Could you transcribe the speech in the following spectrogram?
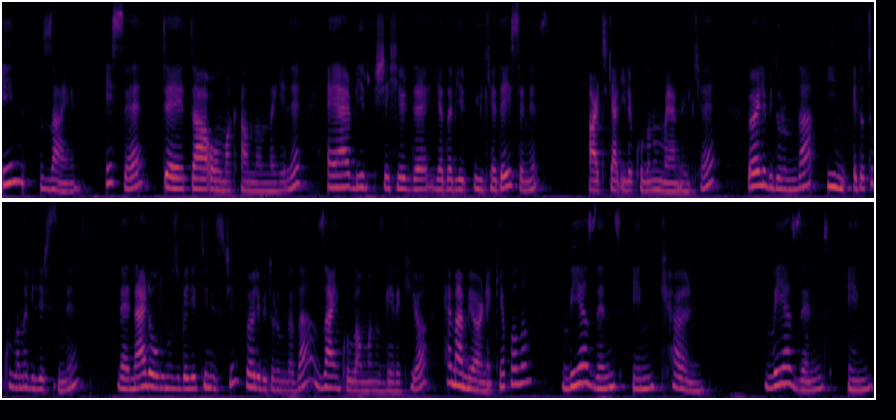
In sein ise de da olmak anlamına gelir. Eğer bir şehirde ya da bir ülkedeyseniz artikel ile kullanılmayan ülke böyle bir durumda in edatı kullanabilirsiniz ve nerede olduğunuzu belirttiğiniz için böyle bir durumda da sein kullanmanız gerekiyor. Hemen bir örnek yapalım. Wir sind in Köln. Wir sind in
